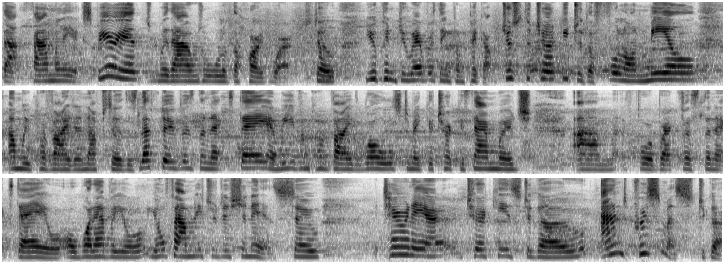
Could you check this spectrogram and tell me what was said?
that family experience without all of the hard work. So you can do everything from pick up just the turkey to the full-on meal, and we provide enough so there's leftovers the next day, and we even provide rolls to make your turkey sandwich um, for breakfast the next day, or, or whatever your, your family tradition is. So Terranea turkeys to go and Christmas to go.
